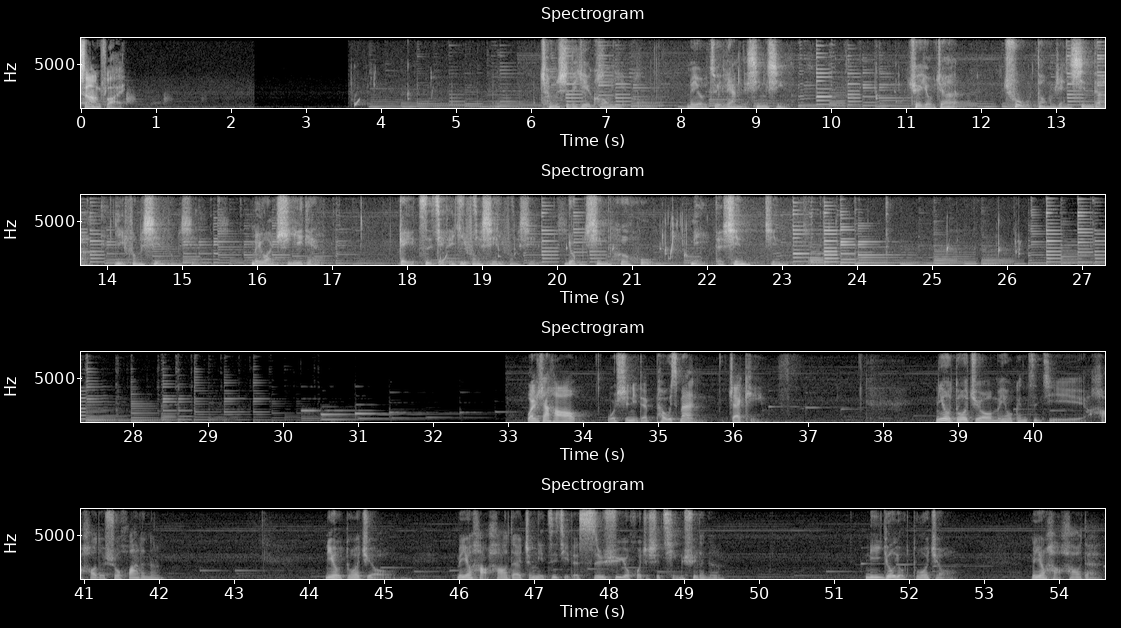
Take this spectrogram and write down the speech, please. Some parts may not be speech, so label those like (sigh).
Soundfly。城市的夜空没有最亮的星星，却有着触动人心的一封信。每晚十一点，给自己的一封信，用心呵护你的心。晚上好，我是你的 Postman Jackie。你有多久没有跟自己好好的说话了呢？你有多久没有好好的整理自己的思绪，又或者是情绪了呢？你又有多久没有好好的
